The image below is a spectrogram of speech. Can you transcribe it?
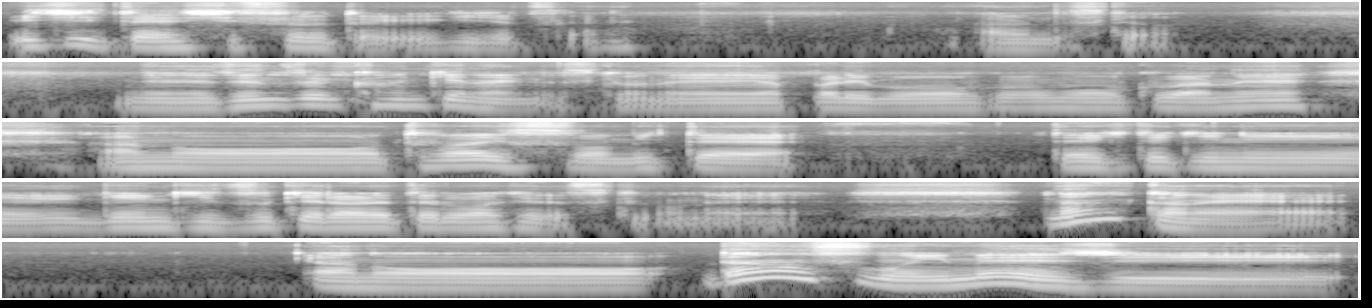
一時停止するという技術がね、あるんですけど。ね、全然関係ないんですけどね、やっぱり僕僕はね、あの、TWICE を見て、定期的に元気づけられてるわけですけどね、なんかね、あのダンスのイメージ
